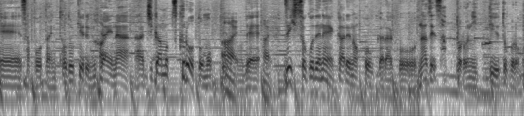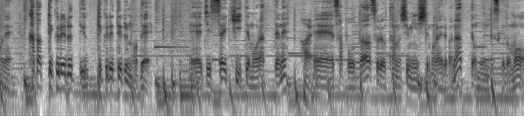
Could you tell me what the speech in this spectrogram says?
えーサポーターに届けるみたいな、あ時間も作ろうと思っているので、はい。はい。ぜひそこでね彼の方からこうなぜ札幌にっていうところもね語ってくれるって言ってくれてるので。えー実際聞いてもらってね、はい。えーサポーターはそれを楽しみにしてもらえればなって思うんですけども、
